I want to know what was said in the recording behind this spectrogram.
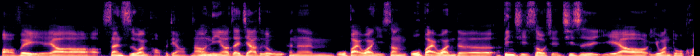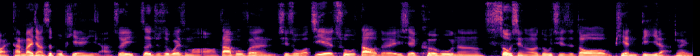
保费也要三四万跑不掉。然后你要再加这个五可能五百万以上五百万的定期寿险，其实也要一万多块。坦白讲是不便宜啦，所以这就是为什么哦，大部分其实我接触到的一些客户呢，寿险额度其实都偏低啦。对，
